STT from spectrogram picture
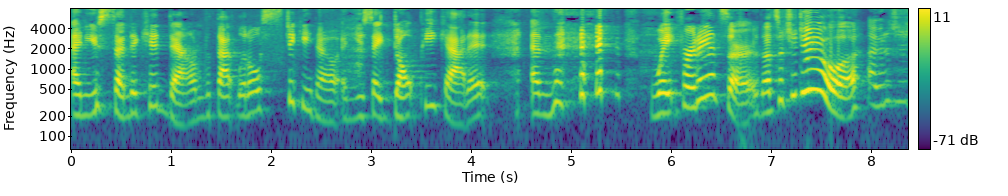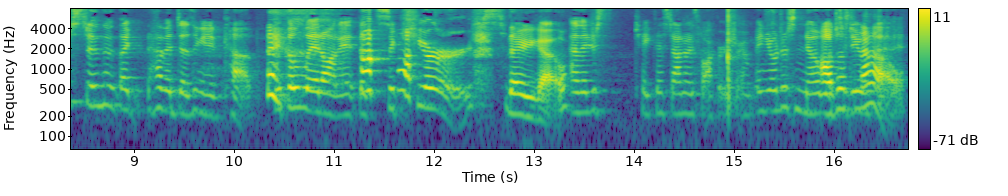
and you send a kid down with that little sticky note, and you say, "Don't peek at it," and then wait for an answer. That's what you do. I'm gonna just in the, like have a designated cup with a lid on it that secures, There you go. and then just take this down to his walker's room, and you'll just know I'll just to do with know. it.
